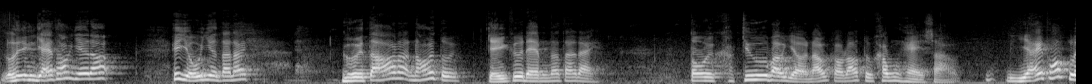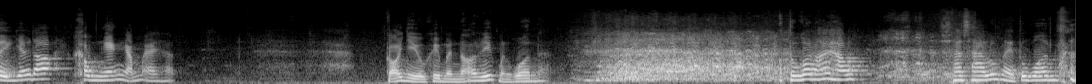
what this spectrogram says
Liền giải thoát giới đó. Ví dụ như người ta nói, người đó đó nói tôi, chị cứ đem nó tới đây. Tôi chưa bao giờ nói câu đó, tôi không hề sợ giải thoát liền với đó, không ngán ngẩm ai hết. Có nhiều khi mình nói riết mình quên á. Tôi có nói không? Sao sao lúc này tôi quên?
